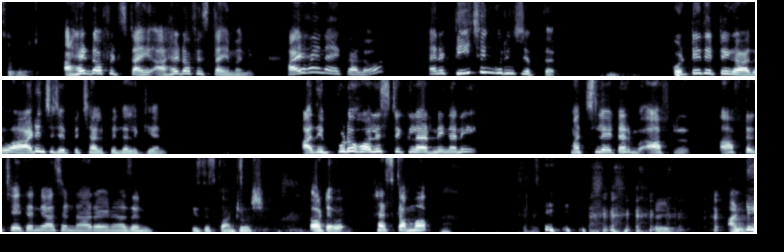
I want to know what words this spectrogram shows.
చెప్పండి. Ahead of its time ahead of its time అని. హై హై నాయకాలో ఆయన టీచింగ్ గురించి చెప్తారు. కొట్టి తిట్టి కాదు ఆడించి చెప్పించాలి పిల్లలకి అని. అది ఇప్పుడు హోలిస్టిక్ లెర్నింగ్ అని much later after after Chaitanyas and Narayanas and is this controversial whatever has come up అంటే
